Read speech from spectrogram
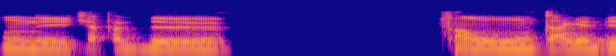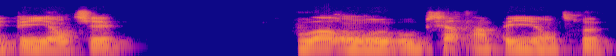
on est capable de... Enfin, on target des pays entiers, voire on regroupe certains pays entre eux.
